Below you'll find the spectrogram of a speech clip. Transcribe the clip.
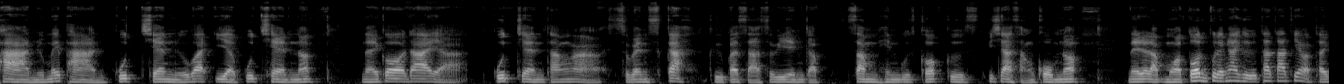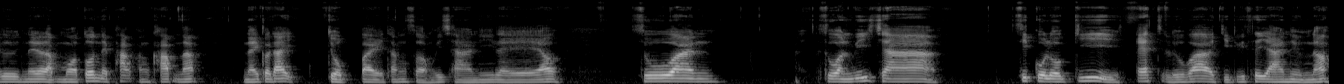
ผ่านหรือไม่ผ่านกูดเชนหรือว่าเอียกูดเชนเนาะนายก็ได้อ่ากูดเชนทั้งอ่าสเวนสกาคือภาษาสวีเดนกับซัมเฮนกุสคอปคือวิชาสังคมเนาะในระดับมอต้นพูดง่ายๆคือถ้าถ้าเทียบกับไทยคือในระดับมอต้นในภาคบังคับนะนายก็ได้จบไปทั้งสองวิชานี้แล้ว ส่วนส่วนวิชา psychology หรือว่าจิตวิทยาหนึ่งเนาะ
